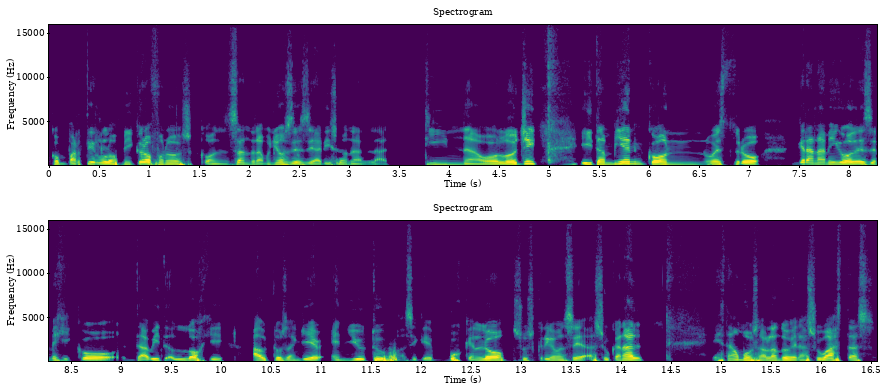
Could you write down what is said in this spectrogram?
compartir los micrófonos con Sandra Muñoz desde Arizona, la Tinaology, y también con nuestro gran amigo desde México, David Logi, Autos and Gear en YouTube. Así que búsquenlo, suscríbanse a su canal. Estábamos hablando de las subastas,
